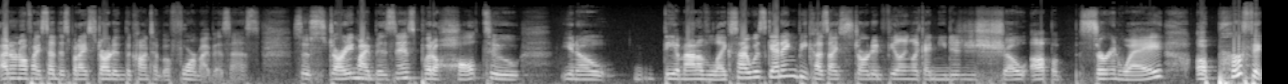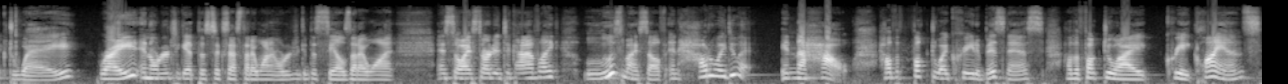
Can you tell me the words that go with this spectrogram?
I don't know if I said this, but I started the content before my business. So starting my business put a halt to, you know, the amount of likes I was getting because I started feeling like I needed to just show up a certain way, a perfect way, right? In order to get the success that I want, in order to get the sales that I want. And so I started to kind of like lose myself and how do I do it? In the how. How the fuck do I create a business? How the fuck do I create clients?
